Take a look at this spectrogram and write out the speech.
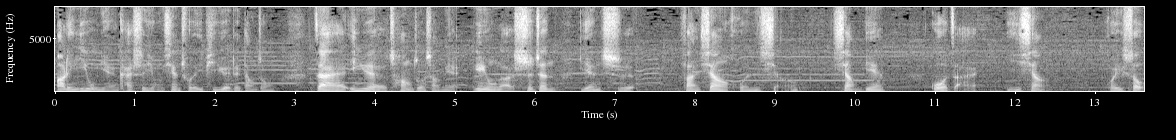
二零一五年开始涌现出的一批乐队当中，在音乐创作上面运用了失真、延迟、反向混响、相编、过载、移向、回授、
